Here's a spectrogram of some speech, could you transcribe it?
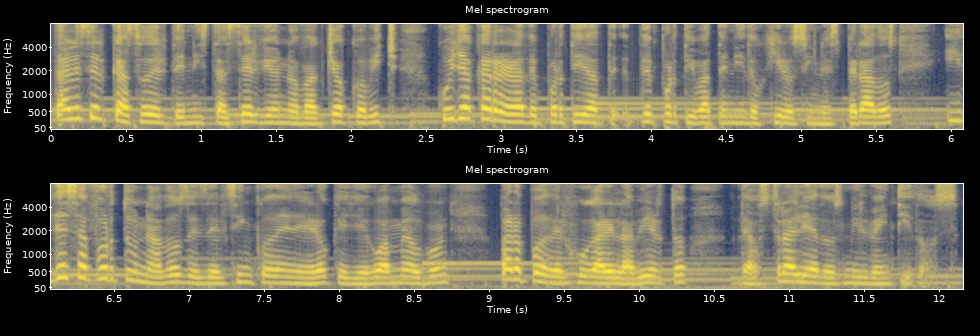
Tal es el caso del tenista serbio Novak Djokovic, cuya carrera deportiva, ha tenido giros inesperados y desafortunados desde el 5 de enero que llegó a Melbourne para poder jugar el abierto de Australia 2022.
